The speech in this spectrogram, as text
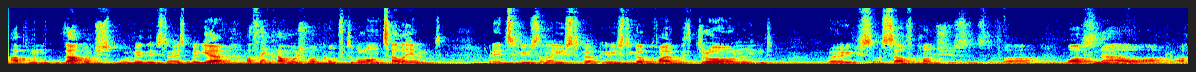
happen that much with me these days. But yeah, I think I'm much more comfortable on telly and, and interviews than I used to be. I used to go quite withdrawn and very sort of self-conscious and stuff like that. Whilst now, I, I,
